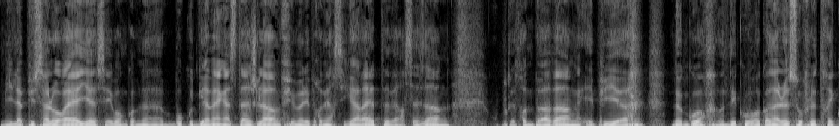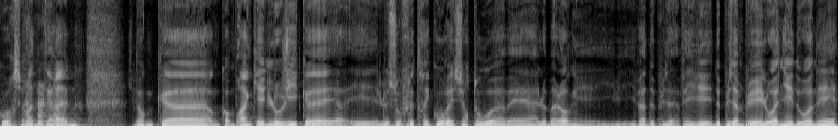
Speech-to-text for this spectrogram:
mis la puce à l'oreille. C'est bon, comme beaucoup de gamins à cet âge-là, on fume les premières cigarettes vers 16 ans peut-être un peu avant, et puis euh, d'un coup on découvre qu'on a le souffle très court sur un terrain. Donc euh, on comprend qu'il y a une logique euh, et le souffle très court et surtout euh, ben, le ballon il, il va de plus, enfin, il est de plus en plus éloigné d'où on est.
